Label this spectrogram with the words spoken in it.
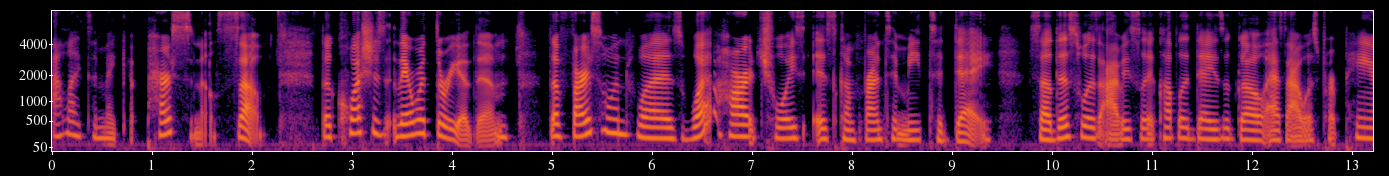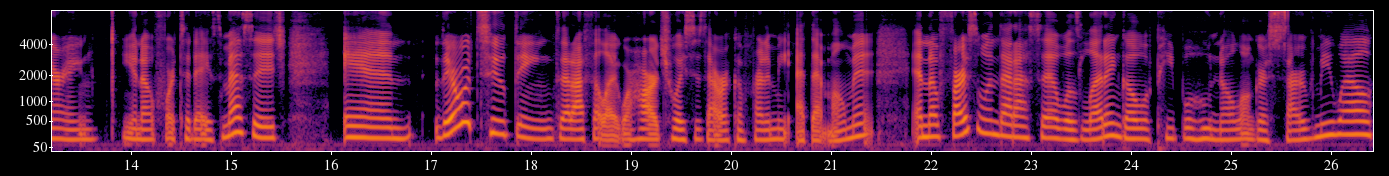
I like to make it personal. So, the questions there were 3 of them. The first one was what hard choice is confronting me today? So this was obviously a couple of days ago as I was preparing, you know, for today's message and there were two things that I felt like were hard choices that were confronting me at that moment. And the first one that I said was letting go of people who no longer serve me well,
